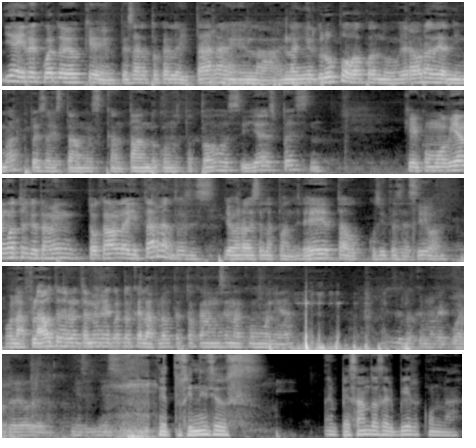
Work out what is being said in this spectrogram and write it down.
Y ahí recuerdo yo que empezar a tocar la guitarra en, la, en, la, en el grupo, ¿va? cuando era hora de animar, pues ahí estábamos cantando con los patojos y ya después, que como habían otros que también tocaban la guitarra, entonces yo a veces la pandereta o cositas así, ¿va? o la flauta, pero también recuerdo que la flauta tocábamos en la comunidad. Eso es lo que me recuerdo yo de mis inicios. De tus inicios empezando a servir con la,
